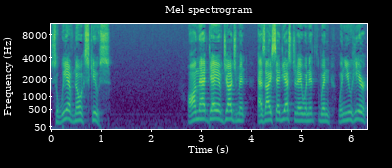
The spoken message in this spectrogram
So we have no excuse. On that day of judgment, as I said yesterday, when, it, when, when you hear,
